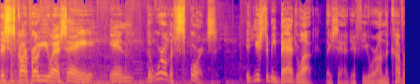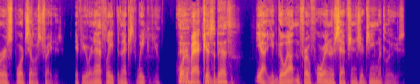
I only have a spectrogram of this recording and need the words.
This is CarPro USA. In the world of sports, it used to be bad luck, they said, if you were on the cover of Sports Illustrated. If you were an athlete the next week, if you quarterback, Yeah, kiss of death. yeah, you'd go out and throw four interceptions, your team would lose.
